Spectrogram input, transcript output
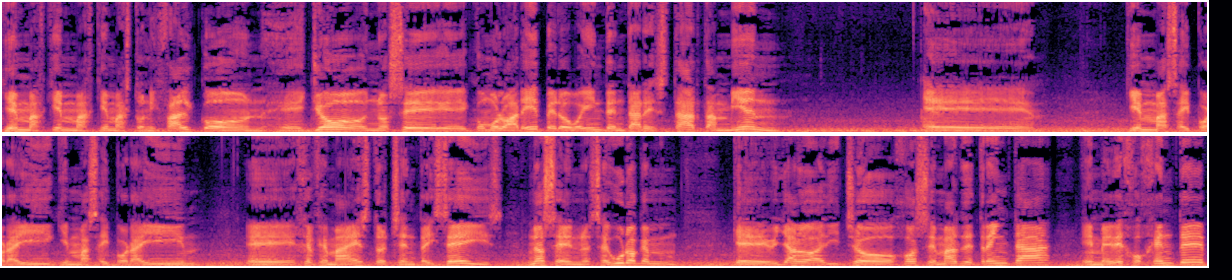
¿Quién más? ¿Quién más? ¿Quién más? Tony Falcon. Eh, yo no sé cómo lo haré, pero voy a intentar estar también. Eh, ¿Quién más hay por ahí? ¿Quién más hay por ahí? Eh, jefe Maestro 86. No sé, seguro que, que, ya lo ha dicho José, más de 30. me dejo gente,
